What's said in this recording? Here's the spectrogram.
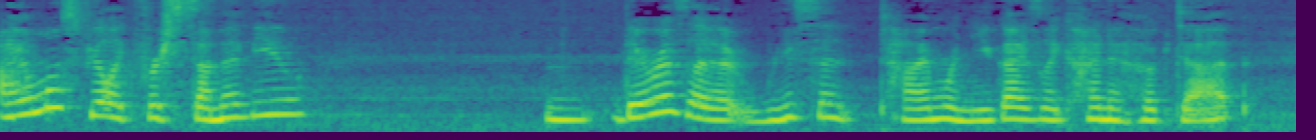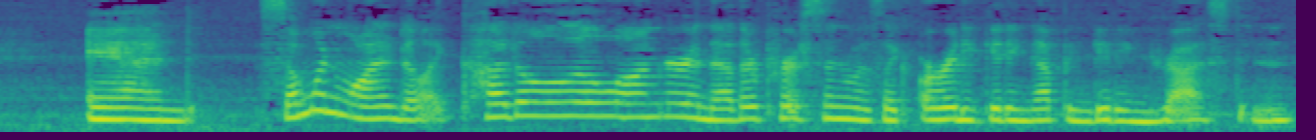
I almost feel like for some of you, there was a recent time when you guys like kind of hooked up and someone wanted to like cuddle a little longer and the other person was like already getting up and getting dressed and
